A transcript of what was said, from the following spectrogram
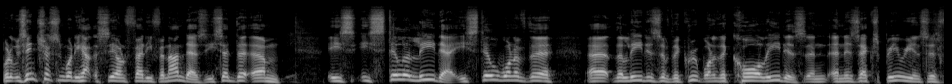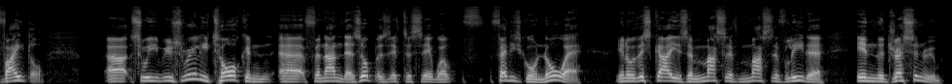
But it was interesting what he had to say on Freddy Fernandez. He said that um, he's he's still a leader. He's still one of the uh, the leaders of the group, one of the core leaders, and, and his experience is vital. Uh, so he was really talking uh, Fernandez up as if to say, well, Freddy's going nowhere. You know, this guy is a massive, massive leader in the dressing room.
